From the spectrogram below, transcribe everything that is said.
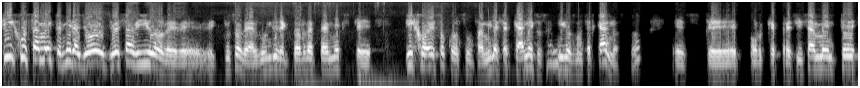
Sí, justamente, mira, yo, yo he sabido de, incluso de algún director de Pemex que dijo eso con su familia cercana y sus amigos muy cercanos, ¿no? Este, porque precisamente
